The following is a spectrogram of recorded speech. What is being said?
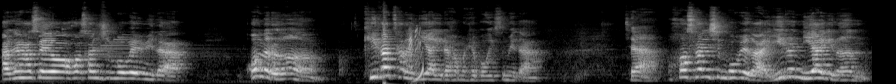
안녕하세요. 허산신모배입니다. 오늘은 기가 차는 이야기를 한번 해보겠습니다. 자, 허산신모배가 이런 이야기는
